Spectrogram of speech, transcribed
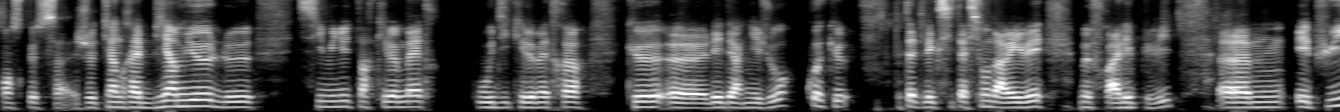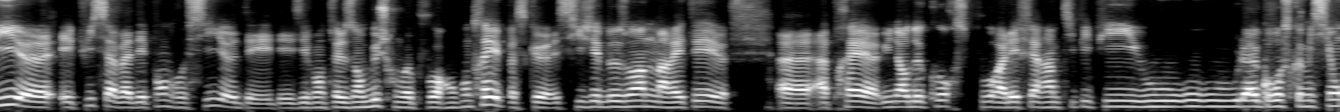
pense que ça, je tiendrai bien mieux le 6 minutes par kilomètre ou 10 km heure que euh, les derniers jours, quoique peut-être l'excitation d'arriver me fera aller plus vite. Euh, et, puis, euh, et puis, ça va dépendre aussi des, éventuelles embûches qu'on va pouvoir rencontrer, parce que si j'ai besoin de m'arrêter après une heure de course pour aller faire un petit pipi ou, la grosse commission,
